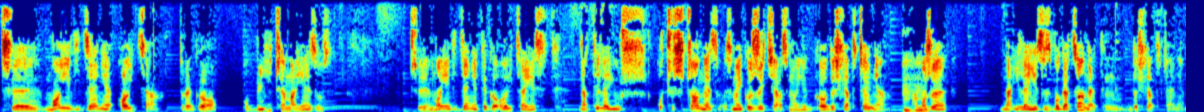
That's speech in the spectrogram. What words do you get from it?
czy moje widzenie Ojca, którego oblicze ma Jezus, czy moje widzenie tego Ojca jest na tyle już oczyszczone z, z mojego życia, z mojego doświadczenia, mhm. a może na ile jest wzbogacone tym doświadczeniem.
